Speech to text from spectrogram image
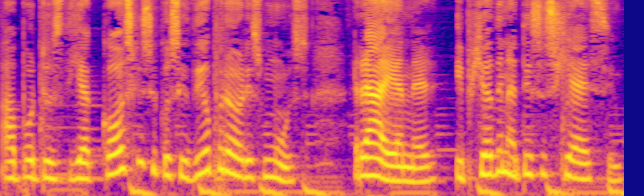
από τους 222 προορισμούς. Ryanair, η πιο δυνατή σου σχέση.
